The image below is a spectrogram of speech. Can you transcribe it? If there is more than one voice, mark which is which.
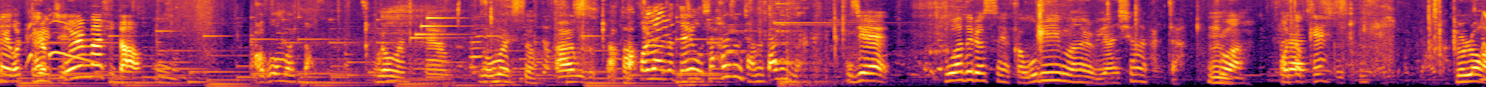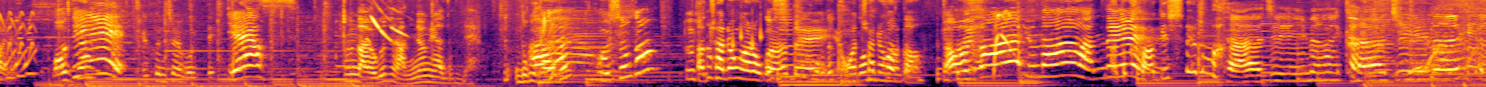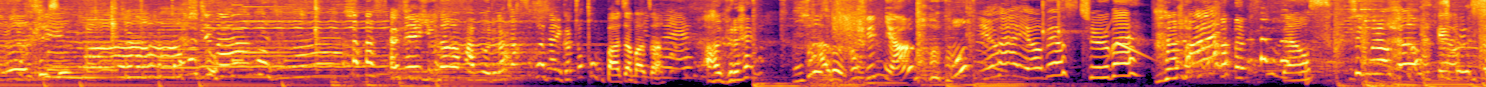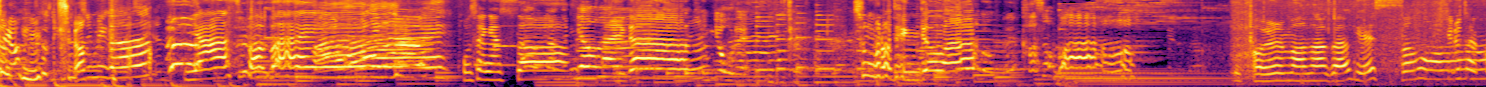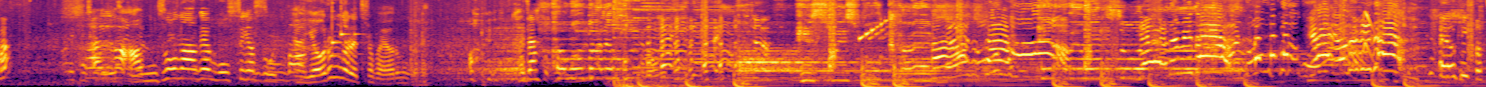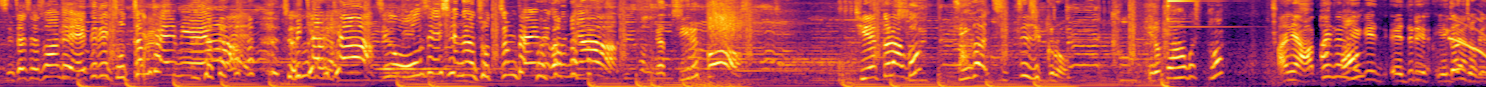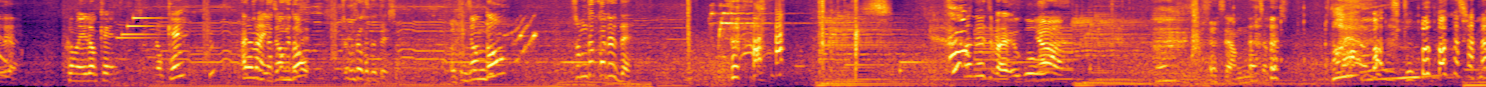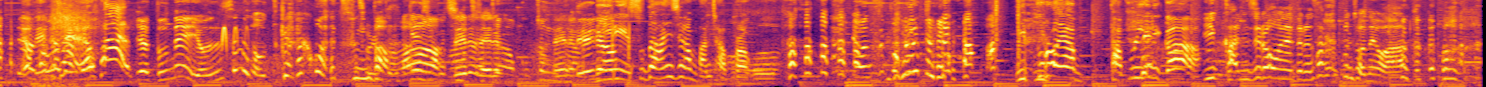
Speaker 1: 근데 이거 되게
Speaker 2: 달지?
Speaker 1: 꿀맛이다.
Speaker 3: 아 너무 맛있다.
Speaker 1: 너무 맛있네요.
Speaker 2: 너무 맛있어.
Speaker 3: 아이고 좋다. 막걸리 한잔 때리고 있어 한숨 자면 딱인데.
Speaker 2: 이제 도와드렸으니까 우리만을 위한 시간을 갖자.
Speaker 1: 좋아. 어떻게?
Speaker 2: 놀러 가자.
Speaker 3: 어디?
Speaker 2: 이 근처에 뭐 있대?
Speaker 3: yes.
Speaker 1: 그럼 나 여기서 안녕해야 된대.
Speaker 2: 너 가야 돼?
Speaker 3: 벌써?
Speaker 4: 나 촬영하러 가야 돼. 영화 촬영하다.
Speaker 3: 아 왜 가? 유나 안 돼.
Speaker 4: 가기 싫어.
Speaker 3: 가지마 가지마 가지마 가지마 가지마. 근데 유나가 가면 우리가 짝수하자니까 조금
Speaker 4: 맞아 맞아.
Speaker 2: 아 그래? 무서워서 가겠냐?
Speaker 3: 유나 여배우스 출발.
Speaker 4: 댄스.
Speaker 2: 수영 유치야.
Speaker 3: 조심히가.
Speaker 4: 야스 바바이.
Speaker 2: 고생했어.
Speaker 3: 잘 가. 댕겨오래.
Speaker 4: 충무로 댕겨와.
Speaker 3: 가서 봐.
Speaker 4: 얼마나 가겠어.
Speaker 2: 뒤로 탈 거야?
Speaker 4: 아, 안전하게 못 쓰겠습니다.
Speaker 3: 야 여름 노래 들어봐 여름 노래.
Speaker 4: 가자.
Speaker 3: 여기 진짜 죄송한데 애들이 조증 타임이에요. 비켜 비켜. 지금 오후 3시는 조증 타임이거든요.
Speaker 4: 야 뒤를 꺼. 뒤에 끄라고? 뒤가 진짜 시끄러.
Speaker 3: 이렇게 하고 싶어?
Speaker 4: 아니 앞에 있는 얘기 애들이 얘기한적이네.
Speaker 3: 그러면 이렇게 이렇게? 그러면 이 정도?
Speaker 4: 좀 더 커도 돼.
Speaker 3: 이 정도?
Speaker 4: 좀 더 커도 돼. 화내지 말고.
Speaker 2: 야. 진짜 안 맞아.
Speaker 4: 야, 내가
Speaker 2: 야 너네 연습은 어떻게 할 거야 진짜.
Speaker 4: 깨지고 진짜
Speaker 3: 내려, 내려.
Speaker 4: 걱정돼. 미리 수다 한 시간 반 잡으라고. 연습하면 입 풀어야 다 풀리니까.
Speaker 3: 입 간지러운 애들은 30분 전에 와.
